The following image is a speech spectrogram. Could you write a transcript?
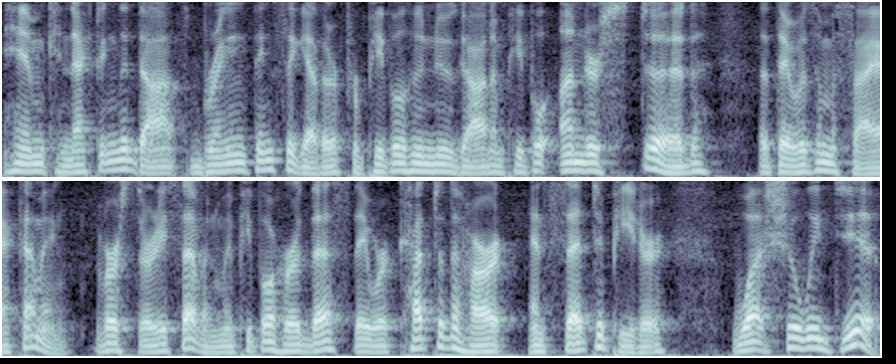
him connecting the dots, bringing things together for people who knew God and people understood that there was a Messiah coming. Verse 37 When people heard this, they were cut to the heart and said to Peter, What shall we do?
